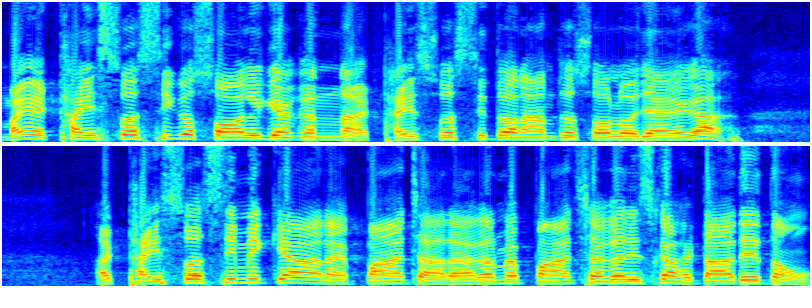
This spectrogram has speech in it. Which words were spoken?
भाई, अट्ठाईस सौ अस्सी को सॉल्व क्या करना? अट्ठाईस सौ अस्सी तो आराम से सॉल्व हो जाएगा। अट्ठाईस सौ अस्सी में क्या आ रहा है? पाँच आ रहा है। अगर मैं पाँच अगर इसका हटा देता हूँ,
